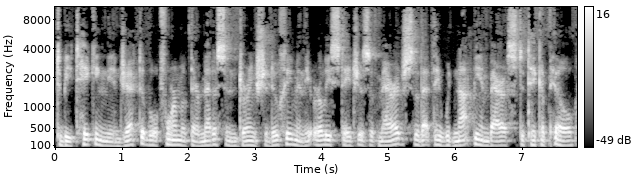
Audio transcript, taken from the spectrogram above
to be taking the injectable form of their medicine during shidduchim in the early stages of marriage so that they would not be embarrassed to take a pill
